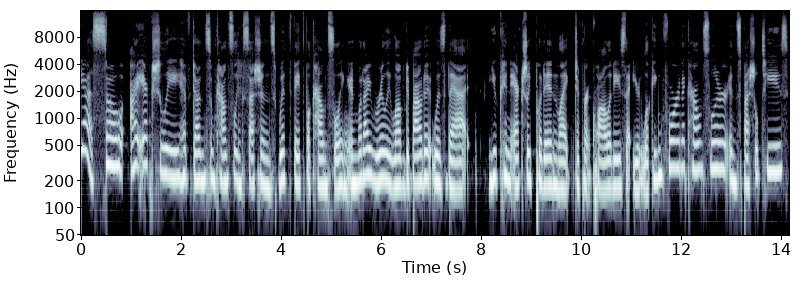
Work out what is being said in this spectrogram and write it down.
Yes. So I actually have done some counseling sessions with Faithful Counseling. And what I really loved about it was that you can actually put in like different qualities that you're looking for in a counselor and specialties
